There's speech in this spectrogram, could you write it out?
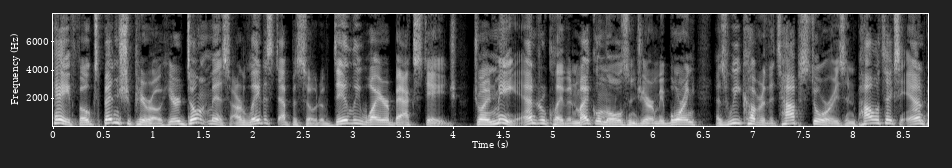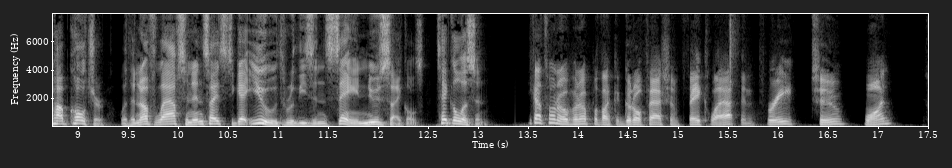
Hey folks, Ben Shapiro here. Don't miss our latest episode of Daily Wire Backstage. Join me, Andrew Klavan, Michael Knowles, and Jeremy Boreing as we cover the top stories in politics and pop culture with enough laughs and insights to get you through these insane news cycles. Take a listen. You guys want to open up with like a good old fashioned fake laugh in three, two, one?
